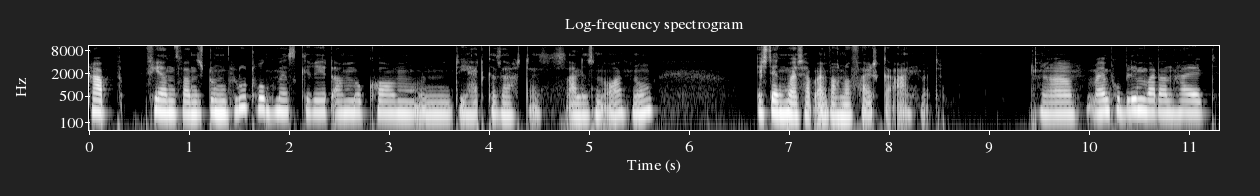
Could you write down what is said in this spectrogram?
habe 24 Stunden Blutdruckmessgerät anbekommen und die hat gesagt, das ist alles in Ordnung. Ich denke mal, ich habe einfach nur falsch geatmet. Ja, mein Problem war dann halt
